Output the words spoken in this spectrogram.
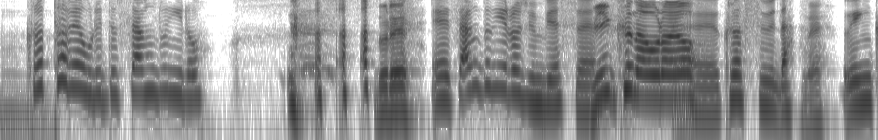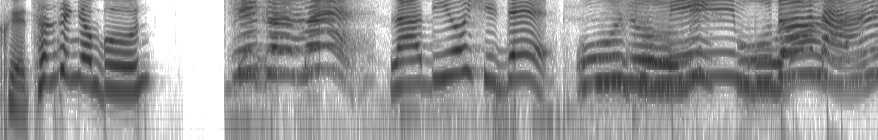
음. 그렇다면 우리도 쌍둥이로 노래 예 쌍둥이로 준비했어요. 윙크 나오나요? 예, 그렇습니다. 네. 윙크의 천생연분. 지금은 라디오 시대 웃음이 묻어나는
